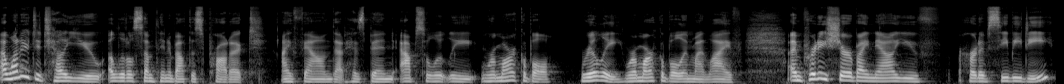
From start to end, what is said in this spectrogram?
I wanted to tell you a little something about this product I found that has been absolutely remarkable, really remarkable in my life. I'm pretty sure by now you've heard of CBD,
